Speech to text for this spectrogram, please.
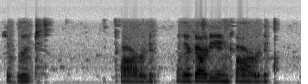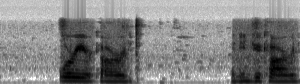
It's a Brute card. Another Guardian card. Warrior card. A Ninja card.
